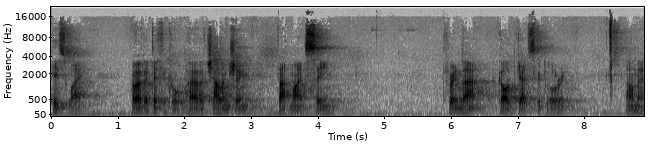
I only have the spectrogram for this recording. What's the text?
His way, however difficult, however challenging that might seem. For in that, God gets the glory. Amen.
